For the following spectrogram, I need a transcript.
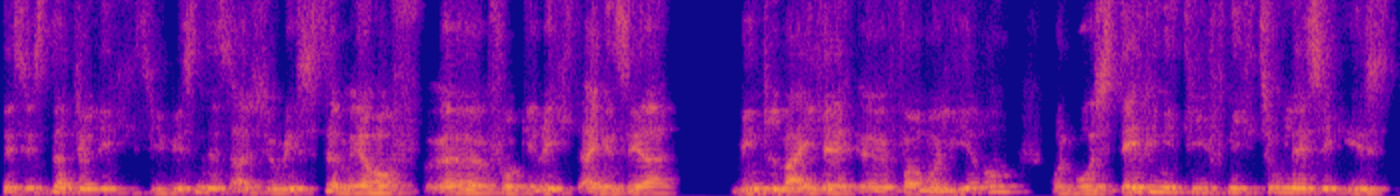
Das ist natürlich, Sie wissen das als Jurist, Herr Mehrhoff, äh, vor Gericht eine sehr windelweiche äh, Formulierung. Und wo es definitiv nicht zulässig ist,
